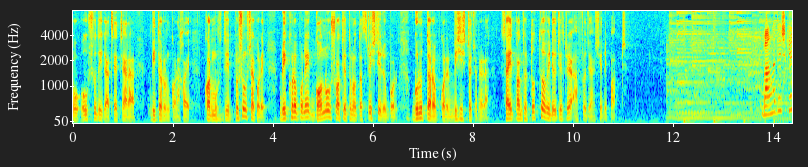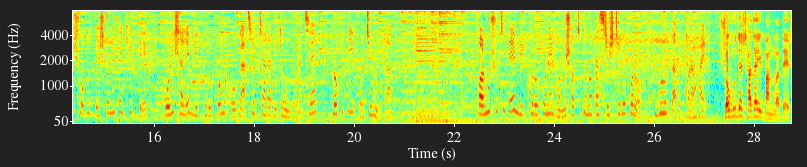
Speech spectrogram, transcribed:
ও ঔষধি গাছের চারা বিতরণ করা হয়। কর্মসূচির প্রশংসা করে বৃক্ষরোপণে গণ সচেতনতা সৃষ্টির উপর গুরুত্ব আরোপ করেন বিশিষ্টজনেরা। সাইদ পান্থর তথ্য ও ভিডিওচিত্রে আফরোজা হাসির রিপোর্ট। বাংলাদেশকে সবুজ বেষ্টনীতে ঘিরতে বরিশালে বৃক্ষরোপণ ও গাছের চারা বিতরণ করেছে প্রকৃতি ও জীবন ক্লাব। কর্মসূচিতে বৃক্ষরোপণে গণসচেতনতা সৃষ্টির উপরও গুরুত্ব আরোপ করা হয়। সবুজে সাজাই বাংলাদেশ।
